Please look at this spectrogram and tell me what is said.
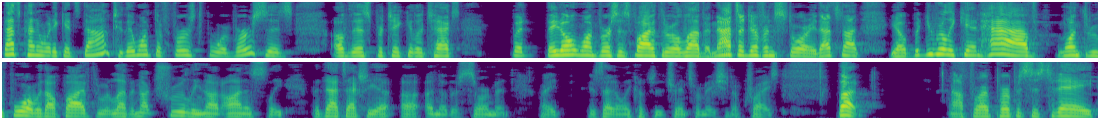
that's kind of what it gets down to. They want the first four verses of this particular text but they don't want verses 5 through 11. That's a different story. That's not, you know, but you really can't have 1 through 4 without 5 through 11. Not truly, not honestly, but that's actually a, a, another sermon, right? Because that only comes through the transformation of Christ. But uh, for our purposes today,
